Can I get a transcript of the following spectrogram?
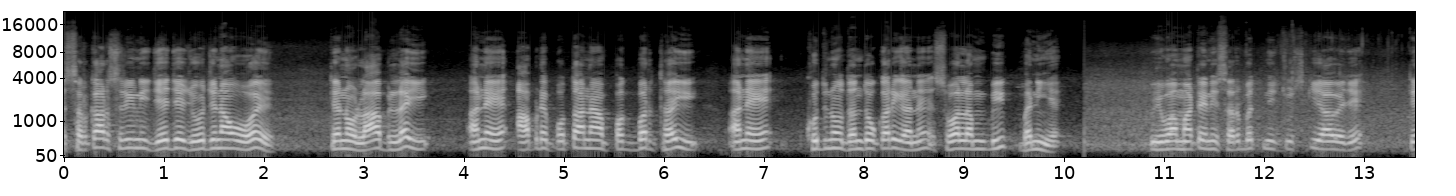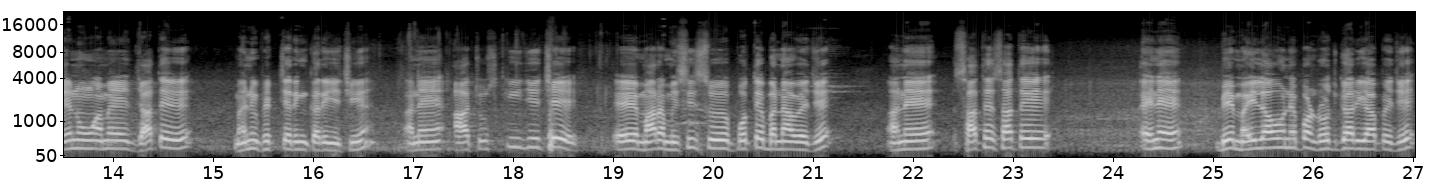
સરકારશ્રીની જે જે યોજનાઓ હોય તેનો લાભ લઈ અને આપણે પોતાના પગભર થઈ અને ખુદનો ધંધો કરી અને સ્વલંબી બનીએ. પીવા માટેની શરબતની ચુસ્કી આવે છે, તેનું અમે જાતે મેન્યુફેક્ચરિંગ કરીએ છીએ અને આ ચુસ્કી જે છે એ મારા મિસિસ પોતે બનાવે છે અને સાથે સાથે એને બે મહિલાઓને પણ રોજગારી આપે છે.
